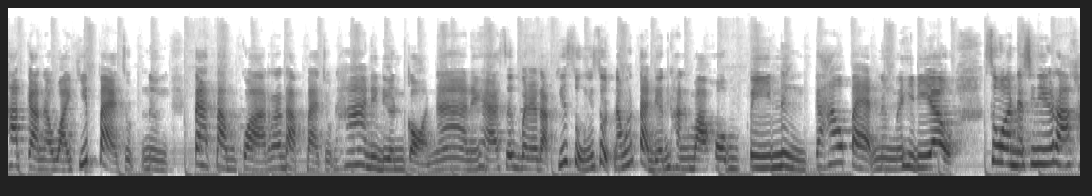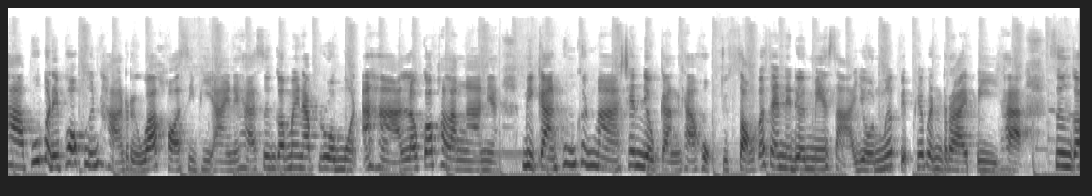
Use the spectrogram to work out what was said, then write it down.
คาดการเอาไว้ที่ 8.1 แต่ต่ำกว่าระดับ 8.5 ในเดือนก่อนหน้านะคะซึ่งเป็นระดับที่สูงที่สุดนับตั้งแต่เดือนธันวาคมปี 1981เลยทีเดียว ส่วนดัชนีราคาผู้บริโภคพื้นฐานหรือว่า Core CPI นะคะซึ่งก็ไม่นับรวมหมวดอาหารแล้วก็พลังงานเนี่ยมีการพุ่งขึ้นมาเช่นเดียวกันค่ะ 6.2%ในเดือนเมษายนเมื่อเปรียบเทียบเป็นรายปีค่ะ ซึ่งก็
